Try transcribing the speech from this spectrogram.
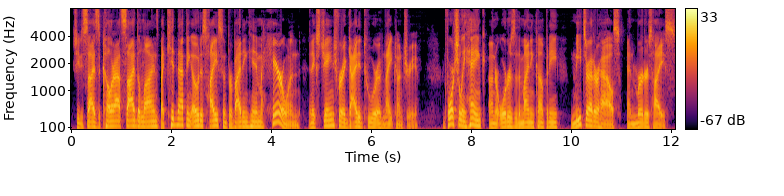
She decides to color outside the lines by kidnapping Otis Heiss and providing him heroin in exchange for a guided tour of night country. Unfortunately, Hank, under orders of the mining company, meets her at her house and murders Heiss.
